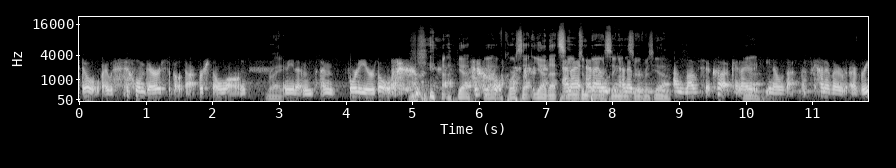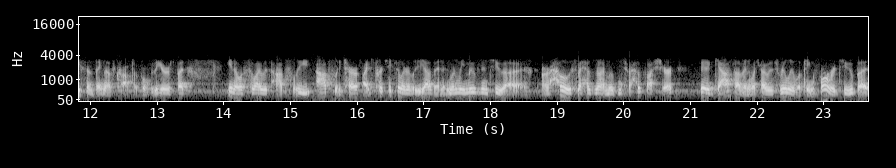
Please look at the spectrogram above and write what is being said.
stove. I was so embarrassed about that for so long. Right. I mean, I'm I'm 40 years old. yeah, yeah, yeah, of course. That, yeah, that seems I, and I- embarrassing on the I- surface. Yeah. I love to cook, and Yeah. I, you know, that that's kind of a, a recent thing that's cropped up over the years. But, you know, so I was absolutely, absolutely terrified, particularly the oven. And when we moved into uh, our house, my husband and I moved into a house last year. We had a gas oven, which I was really looking forward to, but.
